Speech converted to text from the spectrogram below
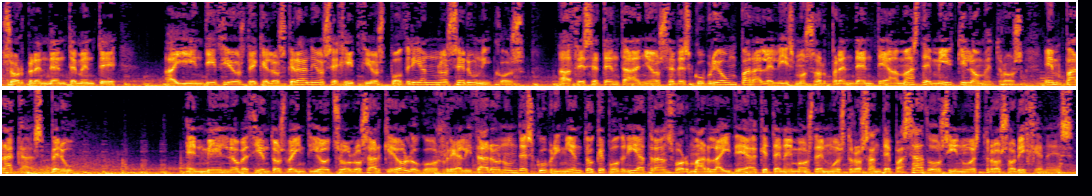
Sorprendentemente, hay indicios de que los cráneos egipcios podrían no ser únicos. Hace 70 años se descubrió un paralelismo sorprendente a más de mil kilómetros, en Paracas, Perú. En 1928 los arqueólogos realizaron un descubrimiento que podría transformar la idea que tenemos de nuestros antepasados y nuestros orígenes.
